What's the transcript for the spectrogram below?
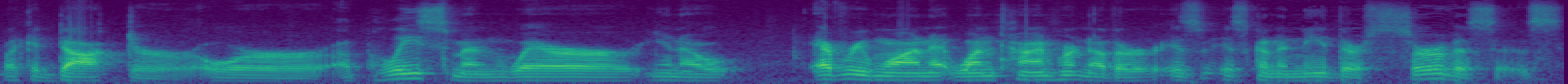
like a doctor or a policeman, where you know everyone at one time or another is, is going to need their services.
